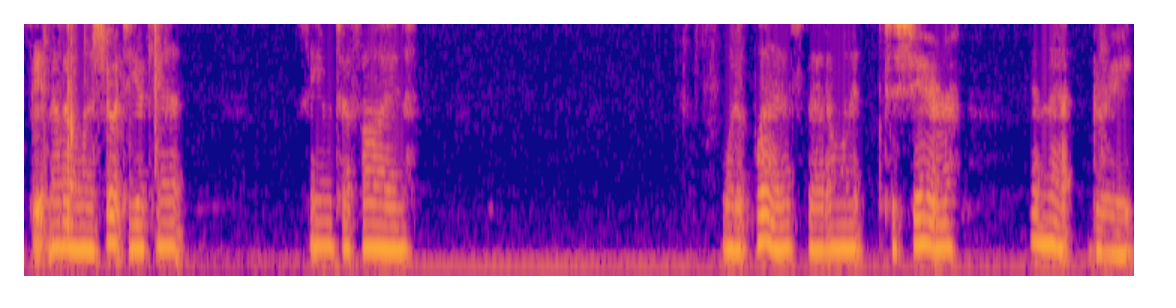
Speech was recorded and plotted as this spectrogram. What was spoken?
see it? Now that I want to show it to you, I can't seem to find what it was that I wanted to share. Isn't that great?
